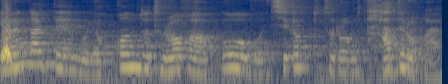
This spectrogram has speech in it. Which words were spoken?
여행 갈 때 뭐 여권도 들어가고 뭐 지갑도 들어가고 다 들어가요.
